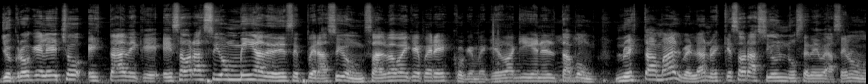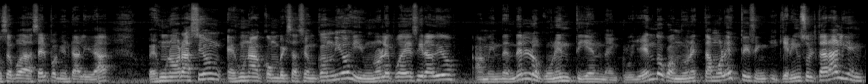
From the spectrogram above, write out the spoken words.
Yo creo que el hecho está de que esa oración mía de desesperación, sálvame que perezco, que me quedo aquí en el tapón, no está mal, ¿verdad? No es que esa oración no se debe hacer o no se puede hacer, porque en realidad es una oración, es una conversación con Dios y uno le puede decir a Dios, a mi entender, lo que uno entienda, incluyendo cuando uno está molesto y, y quiere insultar a alguien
